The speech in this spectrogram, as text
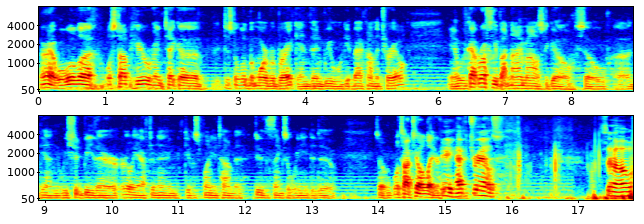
All right. Well, we'll uh, we'll stop it here. We're going to take a just a little bit more of a break, and then we will get back on the trail. And we've got roughly about nine miles to go. So uh, again, we should be there early afternoon. Give us plenty of time to do the things that we need to do. So we'll talk to y'all later. okay, happy trails. So,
